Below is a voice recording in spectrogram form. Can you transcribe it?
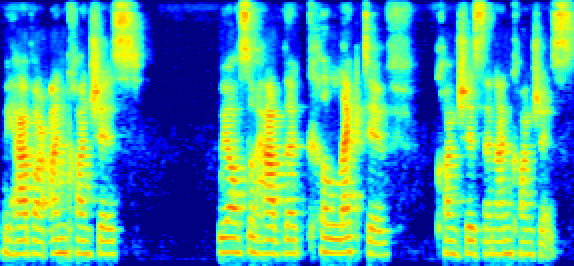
we have our unconscious, we also have the collective conscious and unconscious.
